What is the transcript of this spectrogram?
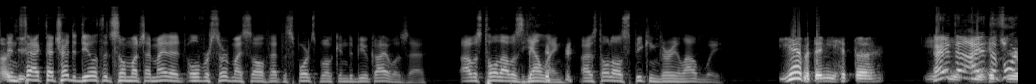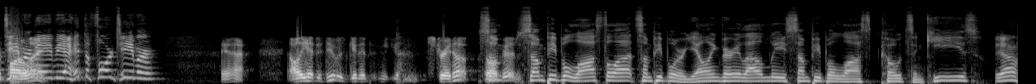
Oh, in you- fact, I tried to deal with it so much I might have overserved myself at the sports book in Dubuque, Iowa. Zach, I was told I was yelling. I was told I was speaking very loudly. Yeah, but then you hit the. You, I hit the, you- I you hit the four teamer, parlay. baby. I hit the four teamer. Yeah. All you had to do was get it straight up. It's all Some good. some people lost a lot. Some people are yelling very loudly. Some people lost coats and keys. Yeah,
